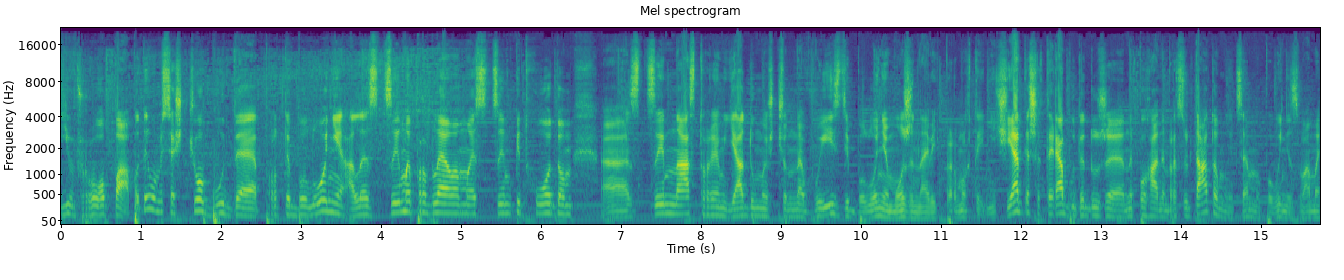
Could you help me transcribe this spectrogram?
Європа. Подивимося, що буде проти Болоні, але з цими проблемами, з цим підходом, е, з цим настроєм, я думаю, що на виїзді Болоня може навіть перемогти. Нічия для Шахтаря буде дуже непоганим результатом, і це ми повинні з вами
